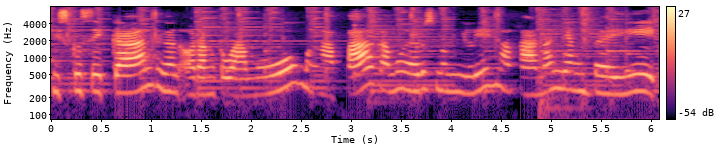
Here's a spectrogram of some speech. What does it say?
Diskusikan dengan orang tuamu mengapa kamu harus memilih makanan yang baik.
